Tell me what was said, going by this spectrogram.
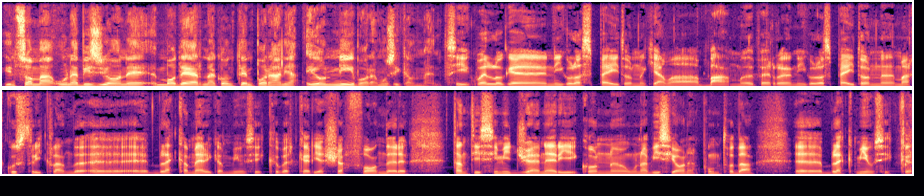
insomma una visione moderna, contemporanea e onnivora musicalmente. Sì, quello che Nicholas Payton chiama BAM, per Nicholas Payton Marcus Strickland è, è Black American Music perché riesce a fondere tantissimi generi con una visione appunto da eh, black music,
